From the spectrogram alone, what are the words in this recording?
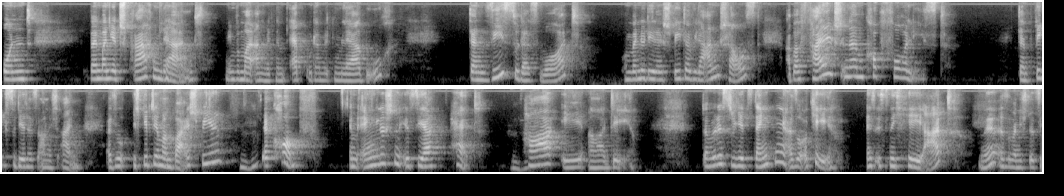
Und wenn man jetzt Sprachen lernt, nehmen wir mal an mit einem App oder mit einem Lehrbuch, dann siehst du das Wort und wenn du dir das später wieder anschaust, aber falsch in deinem Kopf vorliest, dann prägst du dir das auch nicht ein. Also ich gebe dir mal ein Beispiel. Mhm. Der Kopf im Englischen ist ja Head. Mhm. H-E-A-D. Dann würdest du jetzt denken, also okay, es ist nicht Head, ne? also wenn ich das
